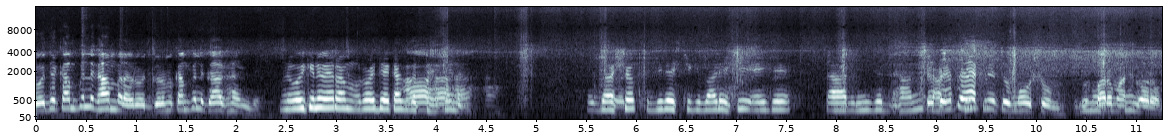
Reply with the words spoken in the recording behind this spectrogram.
রোদে কাম করলে ঘাম বেড়ায় রোদ গরমে কাম করলে গা ঘামবে মানে ওইখানে এরম রোদে কাজ করতে হয় তাই না? হ্যাঁ, দর্শক বিদেশ থেকে বাড়ি এসে এই যে তার নিজের ধান এক ঋতু মৌসুম বারো মাস গরম।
